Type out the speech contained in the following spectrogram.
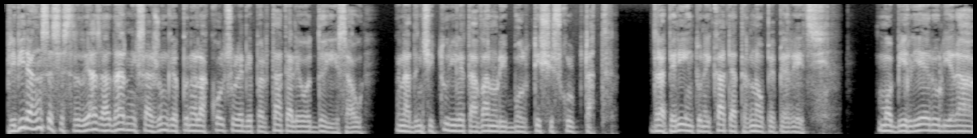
Privirea însă se străduia zadarnic să ajungă până la colțurile depărtate ale odăii sau în adânciturile tavanului boltiș și sculptat. Draperii întunecate atârnau pe pereți. Mobilierul era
